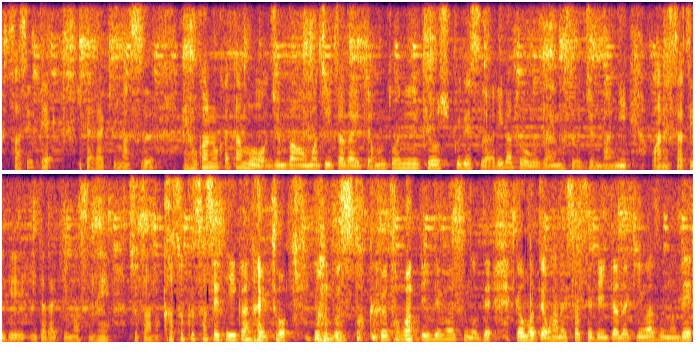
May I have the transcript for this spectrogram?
させていただきます。えー、他の方も順番をお待ちいただいて本当に恐縮です。ありがとうございます。順番にお話しさせていただきますね。とあの加速させていかないと どんどんストックが溜まっていてますので頑張ってお話しさせていただきますので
